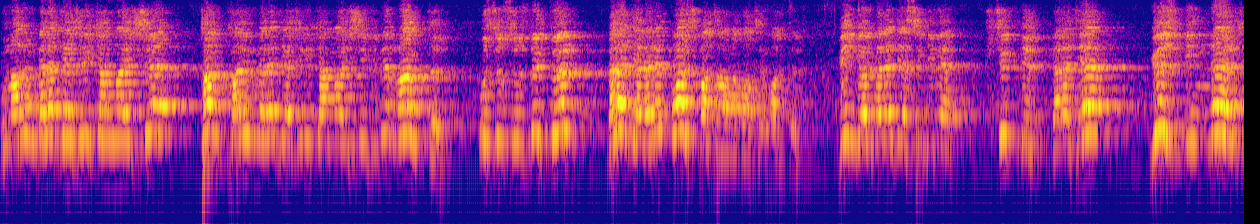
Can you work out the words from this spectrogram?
Bunların belediyecilik anlayışı tam kayyum belediyecilik anlayışı gibi ranttır, usulsüzlüktür, belediyeleri borç batağına batırmaktır. Bingöl Belediyesi gibi küçük bir belediye yüz binlerce,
